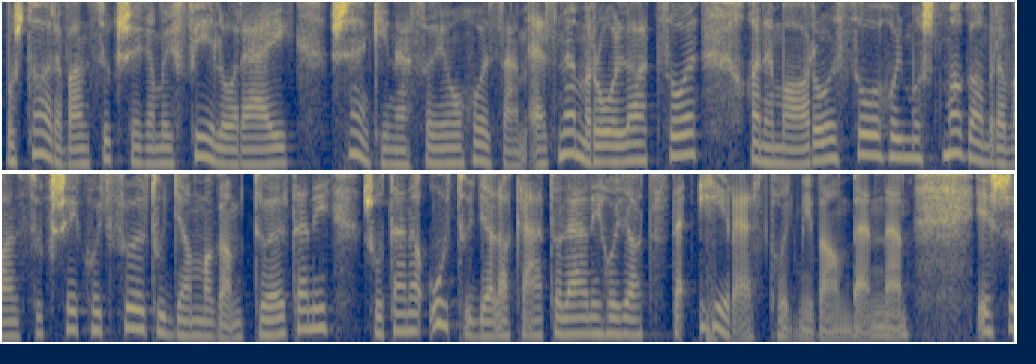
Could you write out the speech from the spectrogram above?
most arra van szükségem, hogy fél óráig senki ne szóljon hozzám. Ez nem rólad szól, hanem arról szól, hogy most magamra van szükség, hogy föl tudjam magam tölteni, és utána úgy tudjalak átölelni, hogy azt te érezd, hogy mi van bennem. És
